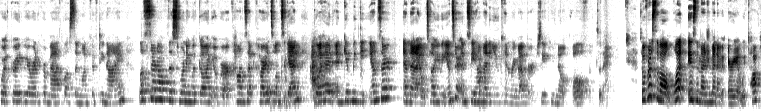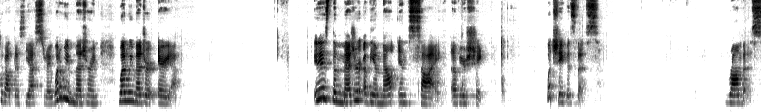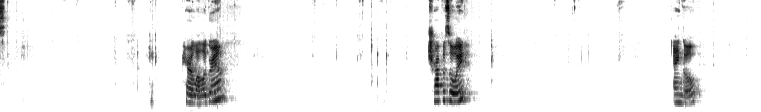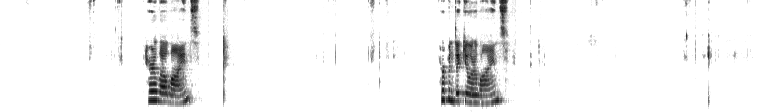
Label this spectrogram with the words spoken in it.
fourth grade. We are ready for math lesson 159. Let's start off this morning with going over our concept cards. Once again, go ahead and give me the answer, and then I will tell you the answer and see how many you can remember. See if you know all of them today. So first of all, what is the measurement of area? We talked about this yesterday. What are we measuring when we measure area? It is the measure of the amount inside of your shape. What shape is this? Rhombus. Parallelogram. Trapezoid. Angle. Parallel lines. Perpendicular lines.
